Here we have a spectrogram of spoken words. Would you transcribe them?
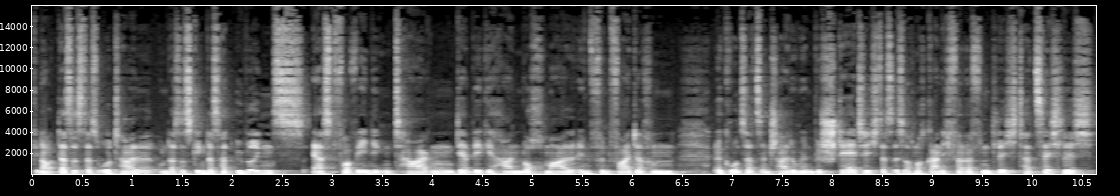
Genau, das ist das Urteil, um das es ging. Das hat übrigens erst vor wenigen Tagen der BGH nochmal in fünf weiteren äh, Grundsatzentscheidungen bestätigt. Das ist auch noch gar nicht veröffentlicht tatsächlich.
